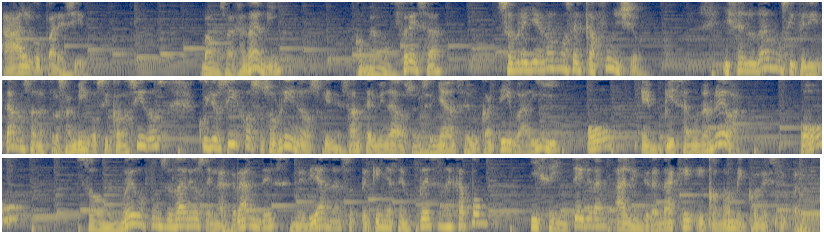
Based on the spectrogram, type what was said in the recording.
a algo parecido. Vamos al Hanami, comemos fresa, sobrellevamos el kafunsho, y saludamos y felicitamos a nuestros amigos y conocidos cuyos hijos o sobrinos quienes han terminado su enseñanza educativa y o empiezan una nueva o son nuevos funcionarios en las grandes, medianas o pequeñas empresas de Japón y se integran al engranaje económico de este país.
